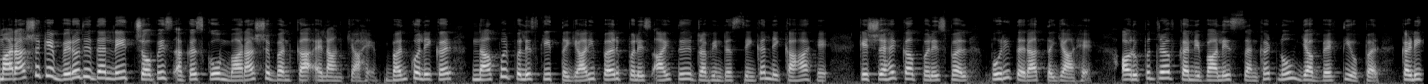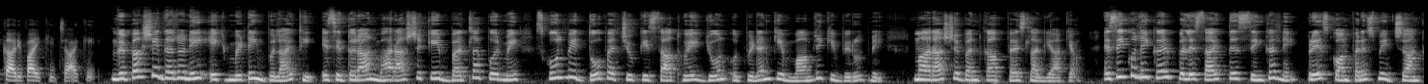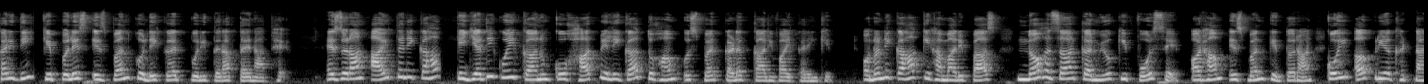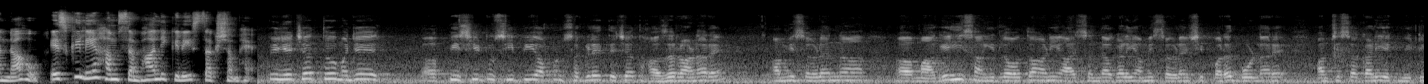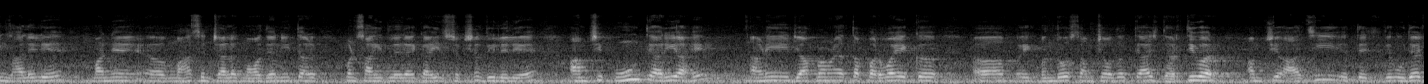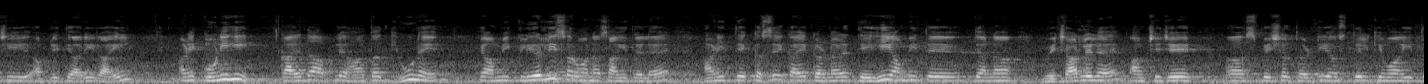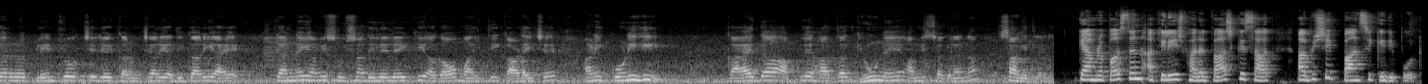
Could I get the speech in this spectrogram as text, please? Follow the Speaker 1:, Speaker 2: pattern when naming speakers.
Speaker 1: महाराष्ट्र के विरोधी दल ने 24 अगस्त को महाराष्ट्र बंद का ऐलान किया है। बंद को लेकर नागपुर पुलिस की तैयारी पर पुलिस आयुक्त रविंद्र सिंघल ने कहा है कि शहर का पुलिस बल पूरी तरह तैयार है और उपद्रव करने वाले संगठनों या व्यक्तियों पर कड़ी कार्रवाई की जाएगी।
Speaker 2: विपक्षी दलों ने एक मीटिंग बुलाई थी। इसी दौरान महाराष्ट्र के बदलापुर में स्कूल में दो बच्चों के साथ हुए यौन उत्पीड़न के मामले के विरोध में महाराष्ट्र बंद का फैसला लिया गया। इसी को लेकर पुलिस आयुक्त सिंगल ने प्रेस कॉन्फ्रेंस में जानकारी दी कि पुलिस इस बंद को लेकर पूरी तरह तैनात है। इस दौरान आयुक्त ने कहा कि यदि कोई कानून को हाथ में लेगा तो हम उस पर कड़क कार्रवाई करेंगे। उन्होंने कहा कि हमारे पास 9000 कर्मियों की फोर्स है और हम इस बंद के दौरान कोई अप्रिय घटना ना हो, इसके लिए हम संभालने के लिए सक्षम है।
Speaker 3: ये याच्यात म्हणजे P C to C P सगळे त्याच्यात हजर राहणार आहे. आम्ही सगळ्यांना मागेही सांगितलं होतं आणि आज संध्याकाळी आम्ही सगळ्यांशी परत बोलणार आहे. आमची सकाळी एक मीटिंग झालेली आहे. मान्य महासंचालक महोदयांनी तर पण सांगितलेलं आहे काही इन्स्ट्रक्शन दिलेली आहे. आमची पूर्ण तयारी आहे आणि ज्याप्रमाणे आता परवा एक एक बंदोबस्त आमच्या होतं त्याच धर्तीवर आमची आजही ते उद्याची आपली तयारी राहील. आणि कोणीही कायदा आपल्या हातात घेऊ नये हे आम्ही क्लिअरली सर्वांना सांगितलेलं आहे. आणि ते कसे काय करणार आहे तेही आम्ही ते त्यांना विचारलेलं आहे. आमचे जे स्पेशल थर्टी असतील किंवा इतर प्लेन फ्लोजचे जे कर्मचारी अधिकारी आहे त्यांनाही आम्ही सूचना दिलेली आहे की अगाऊ माहिती काढायची आणि कोणीही कायदा आपल्या हातात घेऊ नये आम्ही सगळ्यांना सांगितलं
Speaker 2: कॅमेरा पर्सन अखिलेश भारद्वाज के साथ अभिषेक पांसी की रिपोर्ट.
